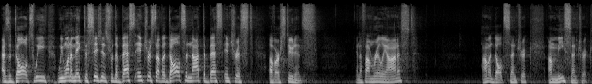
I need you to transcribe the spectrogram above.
as adults, we, we want to make decisions for the best interest of adults and not the best interest of our students. And if I'm really honest, I'm adult centric, I'm me centric.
